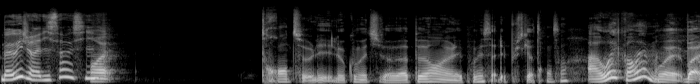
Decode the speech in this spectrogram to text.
Bah oui, j'aurais dit ça aussi. Ouais. 30, les locomotives à vapeur, les premiers, ça allait plus qu'à 30. hein. Ah ouais, quand même. Ouais, bah,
